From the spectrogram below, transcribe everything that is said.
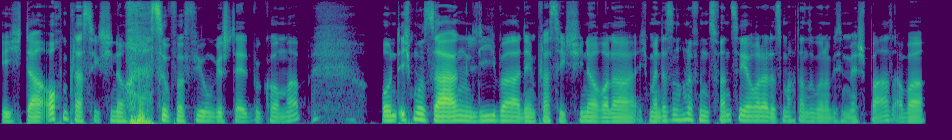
ich da auch einen Plastik-China-Roller zur Verfügung gestellt bekommen habe. Und ich muss sagen, lieber den Plastik-China-Roller. Ich meine, das ist ein 125er-Roller, das macht dann sogar noch ein bisschen mehr Spaß, aber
